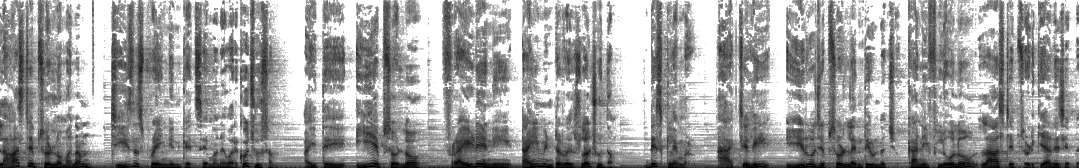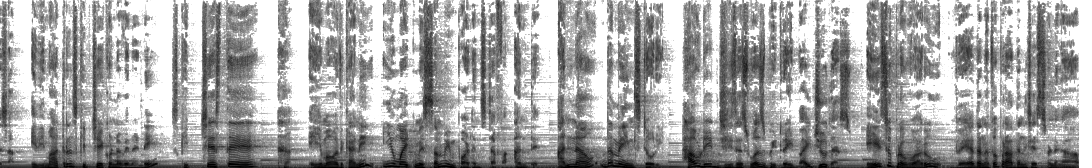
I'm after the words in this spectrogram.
Last ఎపిసోడ్లో మనం జీసస్ ప్రేయింగ్ ఇన్ కెట్సేమ్ అనే వరకు చూసాం. అయితే ఈ ఎపిసోడ్లో ఫ్రైడేని టైం ఇంటర్వెల్స్లో చూద్దాం. డిస్క్లైమర్ యాక్చువల్లీ ఈ రోజు ఎపిసోడ్ లెంత్ ఉండొచ్చు కానీ ఫ్లోలో లాస్ట్ ఎపిసోడ్కి అదే చెప్పేసా ఇది మాత్రం స్కిప్ చేయకుండా వినండి. స్కిప్ చేస్తే ఏమవదు కానీ you might miss some important stuff అంతే. And now the main story how did Jesus was betrayed by Judas Yesu ప్రభు వారు వేదనతో ప్రార్థన చేస్తుండగా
